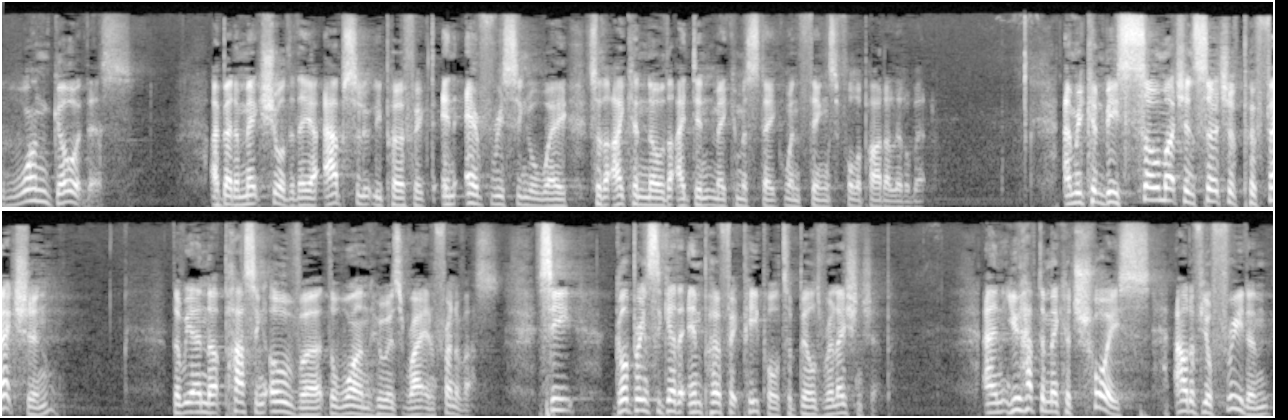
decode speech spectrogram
one go at this, I better make sure that they are absolutely perfect in every single way so that I can know that I didn't make a mistake when things fall apart a little bit. And we can be so much in search of perfection that we end up passing over the one who is right in front of us. See, God brings together imperfect people to build relationship. And you have to make a choice out of your freedom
